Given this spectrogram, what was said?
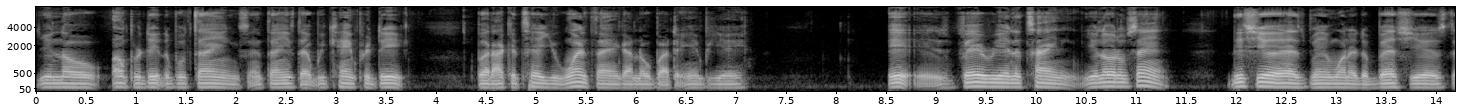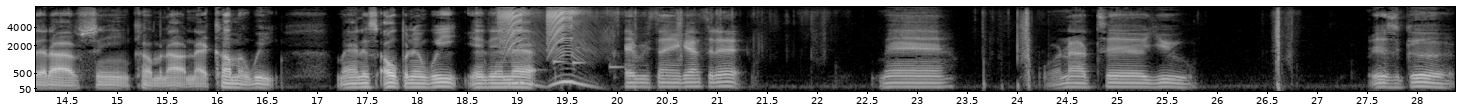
you know, unpredictable things and things that we can't predict. But I could tell you one thing I know about the NBA. It is very entertaining. You know what I'm saying? This year has been one of the best years that I've seen coming out in that coming week. Man, it's opening week and then that everything after that. Man, when I tell you it's good.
